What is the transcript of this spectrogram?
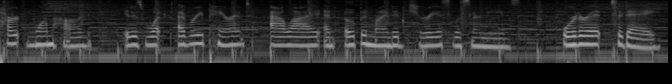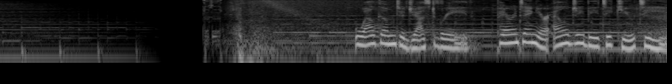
part warm hug. It is what every parent, ally, and open minded, curious listener needs. Order it today. Welcome to Just Breathe Parenting Your LGBTQ Teen,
